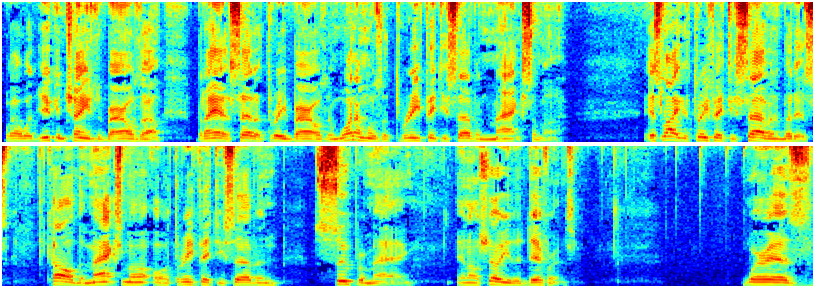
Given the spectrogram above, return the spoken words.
well, you can change the barrels out, but I had a set of three barrels, and one of them was a 357 Maxima. It's like the 357, but it's called the Maxima or 357 Super Mag, and I'll show you the difference. Whereas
